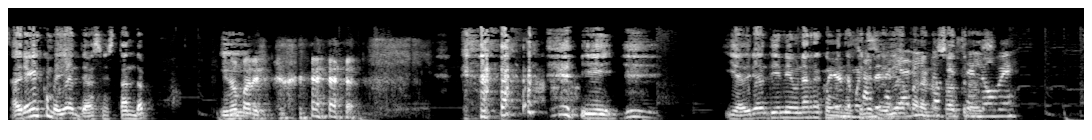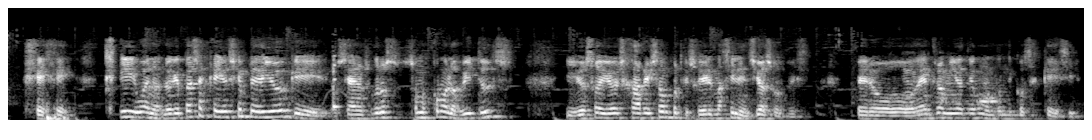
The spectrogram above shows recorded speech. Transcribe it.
Adrián es comediante, hace stand-up. Y no parece. y, y Adrián tiene unas recomendaciones Muy hoy día para Calladito que se lo nosotros. ve. sí, bueno, lo que pasa es que yo siempre digo que, o sea, nosotros somos como los Beatles y yo soy George Harrison porque soy el más silencioso, pues. Pero dentro mío tengo un montón de cosas que decir.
